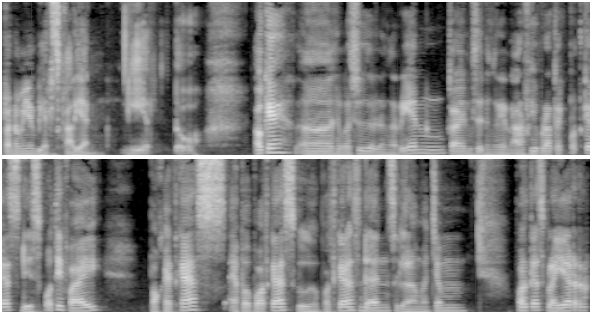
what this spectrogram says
apa namanya biar sekalian gitu. Oke okay, uh, terima kasih sudah dengerin. Kalian bisa dengerin Arvi Pratek Podcast di Spotify Pocket Cast, Apple Podcast, Google Podcast, dan segala macam podcast player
